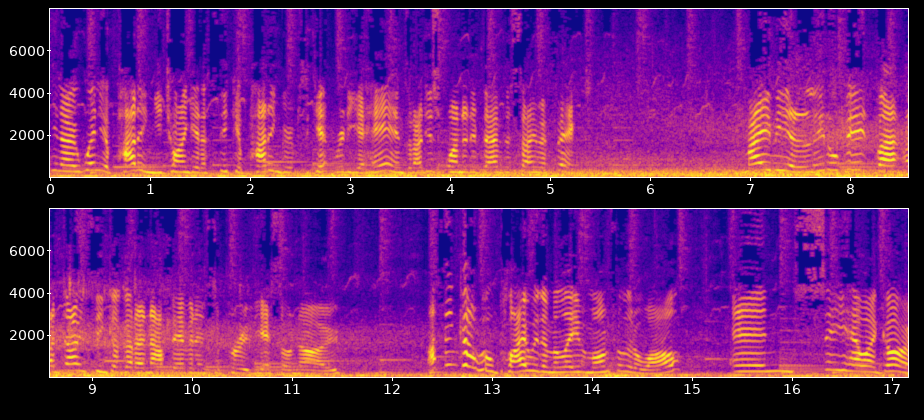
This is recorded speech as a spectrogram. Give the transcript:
you know, when you're putting, you try and get a thicker putting grip to get rid of your hands. And I just wondered if they have the same effect. Maybe a little bit, but I don't think I've got enough evidence to prove yes or no. I think I will play with them and leave them on for a little while and see how I go.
